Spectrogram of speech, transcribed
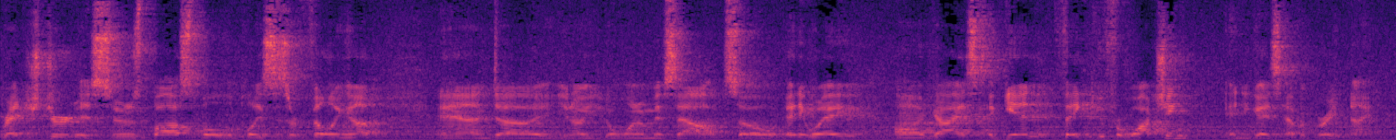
registered as soon as possible. The places are filling up and uh, you know you don't want to miss out. So anyway, uh, guys, again, thank you for watching and you guys have a great night.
